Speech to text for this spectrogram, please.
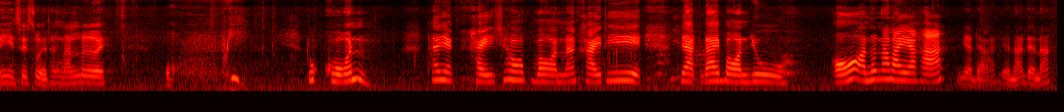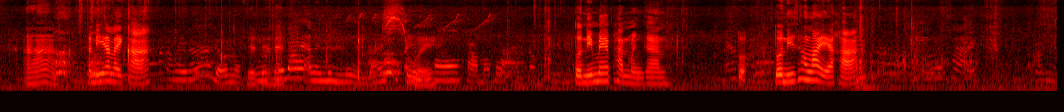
นี่สวยๆทั้งนั้นเลย โอ้โหทุกคน ถ้าอยากใครชอบบอลนะ ใครที่อยากได้บอลอยู่ อ๋อ อันนั้นอะไรอะคะ เดี๋ยวเดี๋ยวนะเดี๋ยวนะเดี๋ยวนะ อ่า อันนี้อะไรคะ อะไรนะเดี๋ยวหนูเดี๋ยวนึกเดี๋ยวไม่ได้อะไรหนึ่งๆได้สวยไอ้พ่อค่ะมาบอกผมจำชื่อตัวนี้แม่พันธุ์เหมือนกัน ตัวตัวนี้เท่าไหร่อะคะไม่รู้ขายต้นนี้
